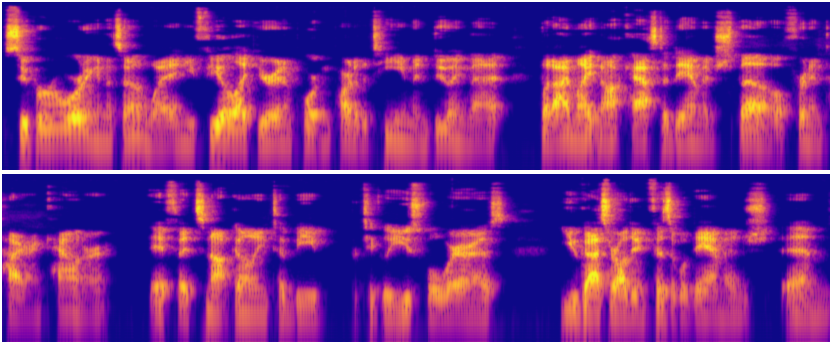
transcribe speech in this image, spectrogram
super rewarding in its own way and you feel like you're an important part of the team in doing that but i might not cast a damage spell for an entire encounter if it's not going to be particularly useful. Whereas you guys are all doing physical damage, and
